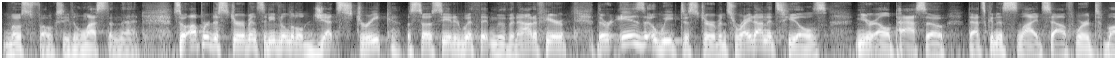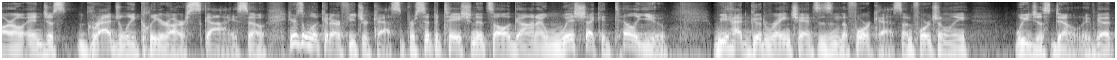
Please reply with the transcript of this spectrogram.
most folks, even less than that. So upper disturbance and even a little jet streak associated with it moving out of here. There is a weak disturbance right on its heels near El Paso. That's going to slide southward tomorrow and just gradually clear our sky. So here's a look at our future cast. The precipitation, it's all gone. I wish I could tell you we had good rain chances in the forecast. Unfortunately, we just don't. We've got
